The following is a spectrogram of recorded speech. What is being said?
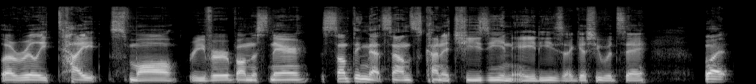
a really tight, small reverb on the snare, something that sounds kind of cheesy in 80s, I guess you would say. But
